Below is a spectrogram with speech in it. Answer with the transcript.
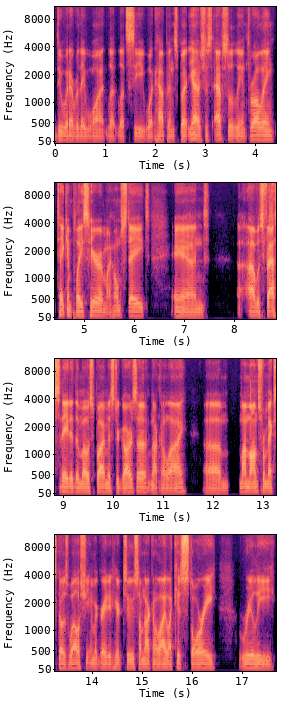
do whatever they want. Let let's see what happens. But yeah, it's just absolutely enthralling, taking place here in my home state, and I was fascinated the most by Mr. Garza. I'm not going to lie. Um, my mom's from Mexico as well. She immigrated here too, so I'm not going to lie. Like his story really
